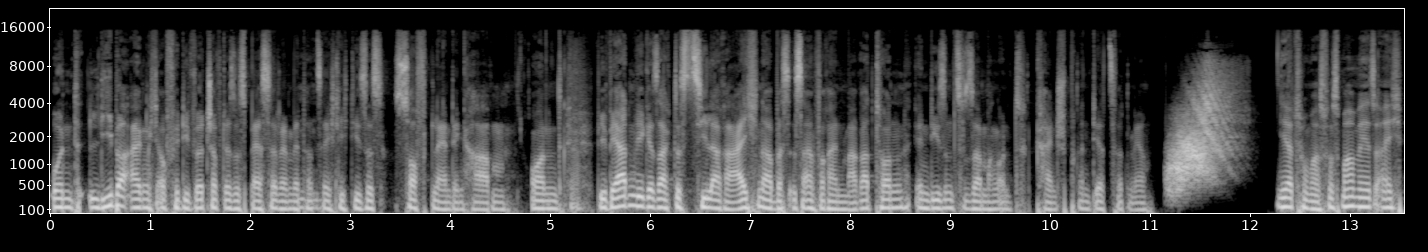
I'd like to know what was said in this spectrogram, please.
und lieber eigentlich auch für die Wirtschaft ist es besser, wenn wir mhm. tatsächlich dieses Soft Landing haben und okay. wir werden wie gesagt das Ziel erreichen, aber es ist einfach ein Marathon in diesem Zusammenhang und kein Sprint jetzt mehr. Ja, Thomas, was machen wir jetzt eigentlich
